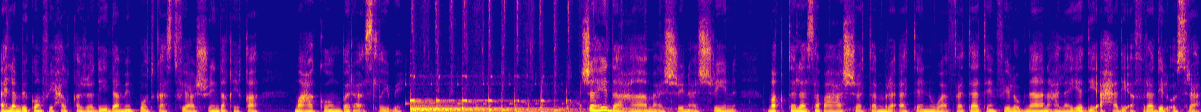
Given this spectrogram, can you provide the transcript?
أهلا بكم في حلقة جديدة من بودكاست في عشرين دقيقة. معكم براء صليبي شهد عام 2020 مقتل 17 امرأة وفتاة في لبنان على يد أحد أفراد الأسرة.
